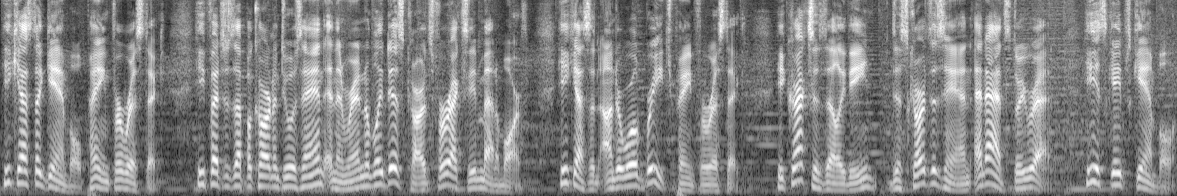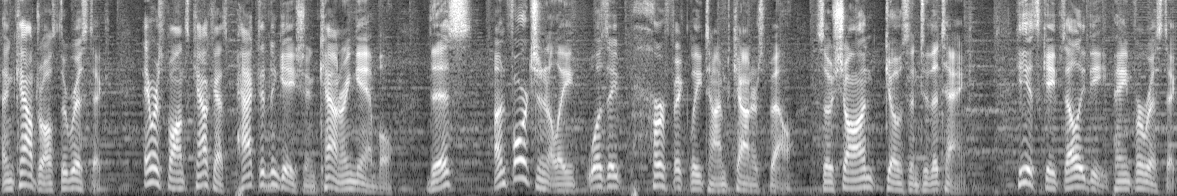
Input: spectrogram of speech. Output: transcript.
He casts a Gamble, paying for Rhystic. He fetches up a card into his hand and then randomly discards Phyrexian Metamorph. He casts an Underworld Breach, paying for Rhystic. He cracks his LED, discards his hand, and adds 3 red. He escapes Gamble, and Cal draws the Rhystic. In response, Cal casts Pact of Negation, countering Gamble. This, unfortunately, was a perfectly timed counterspell, so Sean goes into the tank. He escapes LED, paying for Rhystic.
